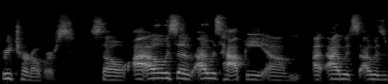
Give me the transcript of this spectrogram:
Three turnovers. So I, was uh, I was happy. Um, I, I was I was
